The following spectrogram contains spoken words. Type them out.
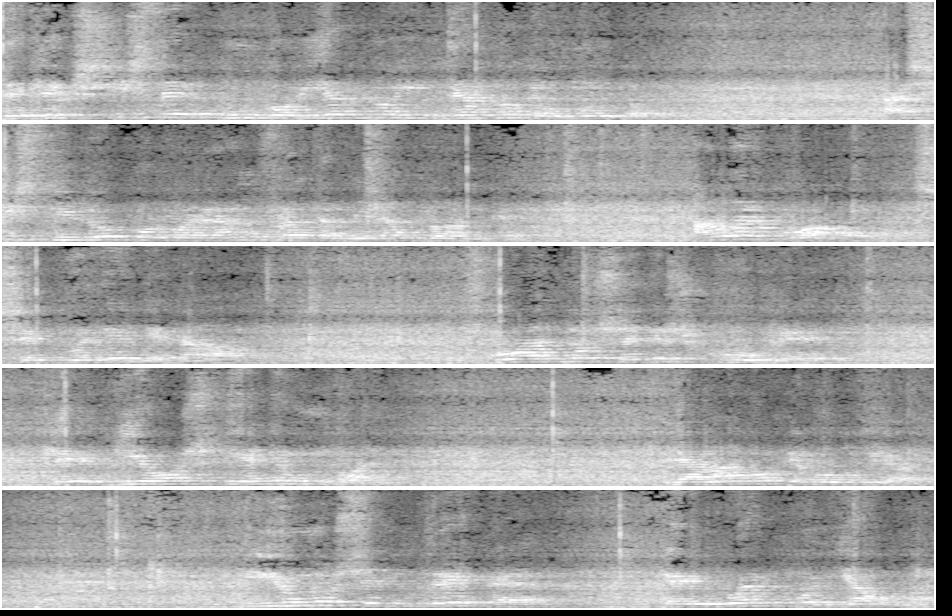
de que existe un gobierno interno del mundo, asistido por la gran fraternidad blanca, a la cual se puede llegar cuando se descubre que Dios tiene un plan llamado evolución y uno se entrega en cuerpo y alma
